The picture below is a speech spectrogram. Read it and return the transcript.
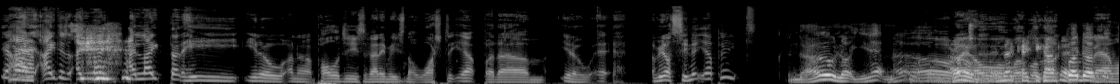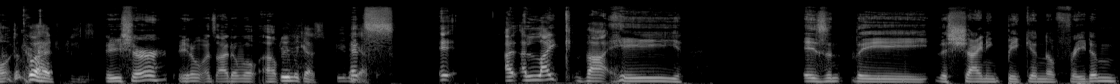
Yeah. I, I just I like I like that he you know and uh, apologies if anybody's not watched it yet, but um you know eh, have you not seen it yet, Pete? no, not yet. No. Oh, right. Oh, in that well, case well, you can't well, do it. But no, Yeah, well, go ahead, please. Are you sure? You know, it's, I don't. Well, uh, Be my guest. Be my guest. it's it. I, I like that he isn't the the shining beacon of freedom.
